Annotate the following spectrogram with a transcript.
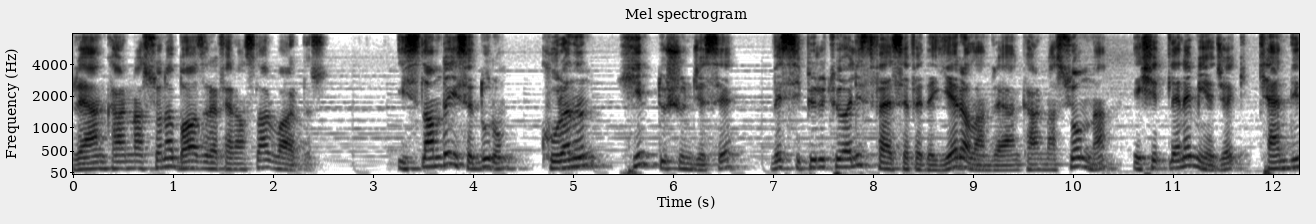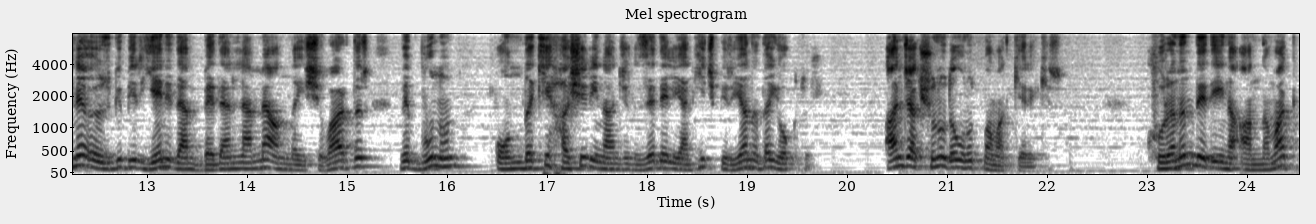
reenkarnasyona bazı referanslar vardır. İslam'da ise durum Kur'an'ın Hint düşüncesi ve spiritüalist felsefede yer alan reenkarnasyonla eşitlenemeyecek kendine özgü bir yeniden bedenlenme anlayışı vardır ve bunun ondaki haşir inancını zedeleyen hiçbir yanı da yoktur. Ancak şunu da unutmamak gerekir. Kur'an'ın dediğini anlamak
